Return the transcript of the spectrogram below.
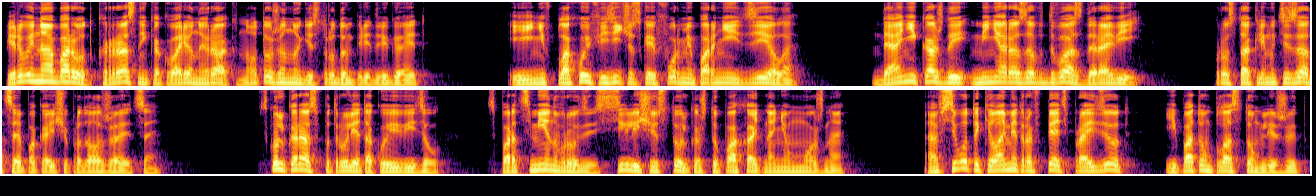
Первый наоборот, красный, как вареный рак, но тоже ноги с трудом передвигает. И не в плохой физической форме парней дело. Да они каждый меня раза в два здоровей. Просто акклиматизация пока еще продолжается. Сколько раз в патруле такое видел. Спортсмен вроде, силище столько, что пахать на нем можно. А всего-то километров пять пройдет и потом пластом лежит.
